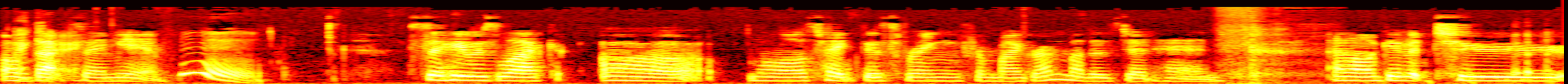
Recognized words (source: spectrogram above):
of okay. that same year. Hmm. So he was like, oh, well, I'll take this ring from my grandmother's dead hand and I'll give it to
